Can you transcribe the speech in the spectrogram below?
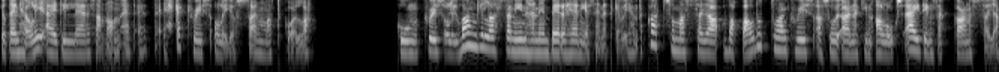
joten he oli äitilleen sanoneet, että ehkä Chris oli jossain matkoilla. Kun Chris oli vankilassa, niin hänen perheenjäsenet kävi häntä katsomassa ja vapauduttuaan Chris asui ainakin aluksi äitinsä kanssa ja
